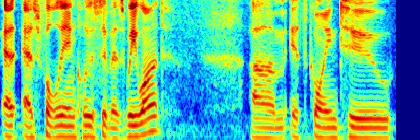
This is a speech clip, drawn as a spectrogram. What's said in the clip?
as fully inclusive as we want. Um, it's going to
